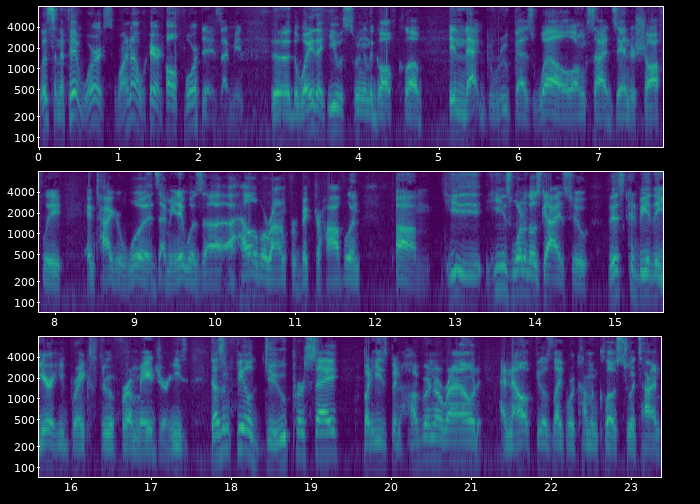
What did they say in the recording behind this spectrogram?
listen, if it works, why not wear it all four days? I mean, the the way that he was swinging the golf club in that group as well, alongside Xander Schauffele and Tiger Woods. I mean, it was a, a hell of a round for Viktor Hovland. Um, he he's one of those guys who this could be the year he breaks through for a major. He doesn't feel due per se, but he's been hovering around, and now it feels like we're coming close to a time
